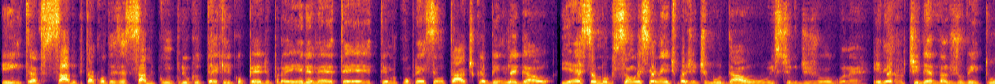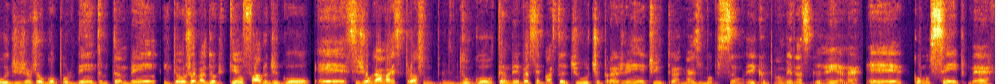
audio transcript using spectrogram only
entra, sabe o que tá acontecendo, sabe cumprir o que o técnico pede para ele, né? Tem uma compreensão tática bem legal. E essa é uma opção excelente pra gente mudar o estilo de jogo, né? Ele é artilheiro da juventude, já jogou por dentro também. Então é um jogador que tem o faro de gol. É, se jogar mais próximo do gol também vai ser bastante útil pra gente, então é mais uma opção aí que o Palmeiras ganha, né? É, como sempre, né?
